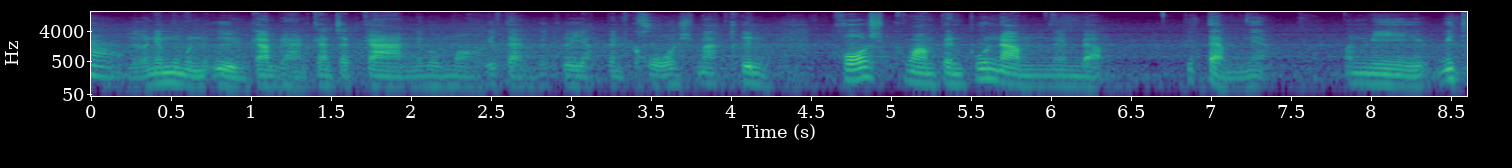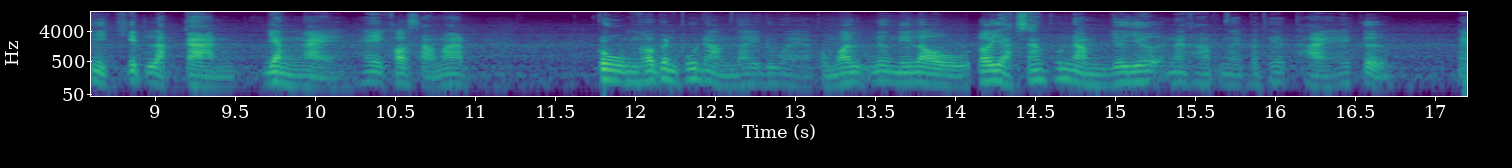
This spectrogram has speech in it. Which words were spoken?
ค่ะหรือในมุมอื่นๆ การบริหารการจัดการในมุมมองพี่แต้มก็คืออยากเป็นโค้ชมากขึ้น โค้ชความเป็นผู้นำในแบบพี่แต้มเนี่ยมันมีวิธีคิดหลักการยังไง ให้เขาสามารถกลุ่มเขาเป็นผู้นำได้ด้วยผมว่าเรื่องนี้เราเราอยากสร้างผู้นำเยอะๆนะครับในประเทศไทยให้เกิดใน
